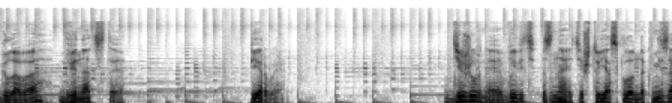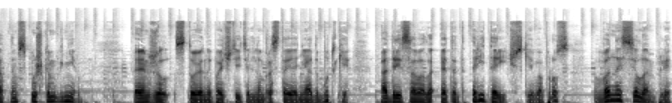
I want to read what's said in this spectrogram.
Глава 12. Первое. Дежурная, вы ведь знаете, что я склонна к внезапным вспышкам гнева. Энджел, стоя на почтительном расстоянии от будки, адресовала этот риторический вопрос Ванессе Лэмпли.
